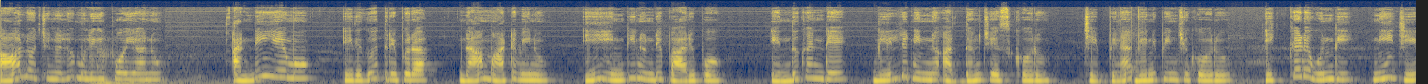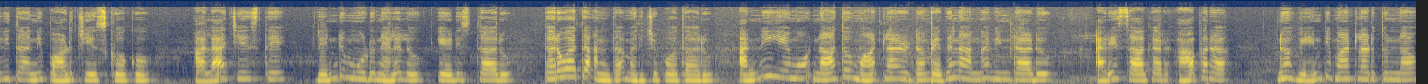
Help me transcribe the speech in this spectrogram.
ఆలోచనలో మునిగిపోయాను. అన్నీ ఏమో ఇదిగో త్రిపుర నా మాట విను. ఈ ఇంటి నుండి పారిపో. ఎందుకంటే వీళ్ళు నిన్ను అర్థం చేసుకోరు చెప్పినా వినిపించుకోరు. ఇక్కడ ఉండి నీ జీవితాన్ని పాడు చేసుకోకు. అలా చేస్తే రెండు మూడు నెలలు ఏడుస్తారు. తరువాత అంతా మరిచిపోతారు. అన్నీ ఏమో నాతో మాట్లాడటం పెదనాన్న వింటాడు. అరే సాగర్ ఆపరా. నువ్వేంటి మాట్లాడుతున్నావు?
